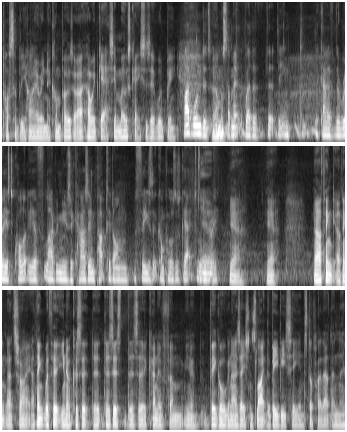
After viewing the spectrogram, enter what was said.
possibly hiring a composer. I, I would guess in most cases it would be. I've wondered, I Um, must admit, whether the, the, the kind of the raised quality of library music has impacted on the fees that composers get to a Yeah. degree. Yeah, yeah. No, I think I think that's right. I think with it, you know, because the, the, there's this there's a kind of um, you know big organisations like the BBC and stuff like that. Then they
